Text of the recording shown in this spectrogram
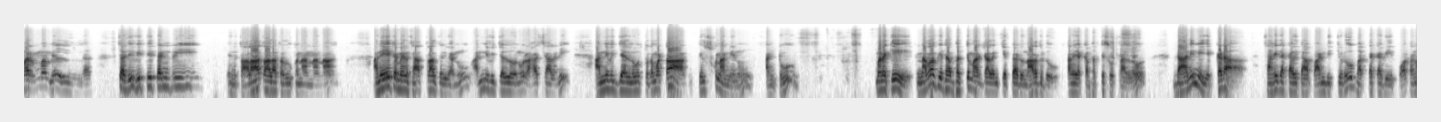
మర్మమెల్ల చదివితి తండ్రి. నేను చాలా చాలా చదువుకున్నాను నాన్న అనేకమైన శాస్త్రాలు చదివాను అన్ని విద్యల్లోనూ రహస్యాలని అన్ని విద్యలను తుదమట్ట తెలుసుకున్నాను నేను అంటూ మనకి నవవిధ భక్తి మార్గాలని చెప్పాడు నారదుడు తన యొక్క భక్తి సూత్రాల్లో. దానిని ఇక్కడ సహజ కవిత పాండిత్యుడు భక్త కవి పోతన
